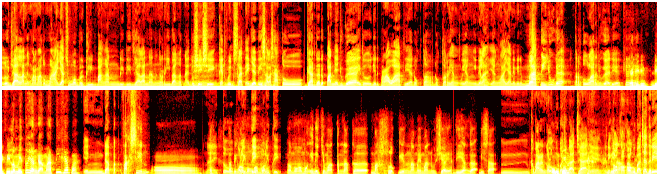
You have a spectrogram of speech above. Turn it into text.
lu jalan ke mana-mana tuh mayat semua bergelimpangan di, di jalanan ngeri banget. Nah itu si si Hmm. Kate Winsletnya jadi salah satu garda depannya juga itu jadi perawat ya dokter dokter yang yang inilah yang layanin ini mati juga tertular juga dia Jadi di, di film itu yang nggak mati siapa? yang dapat vaksin. Oh. Nah itu tapi politik ngomong-ngomong, politik. Ngomong-ngomong ini cuma kena ke makhluk yang namanya manusia ya. Dia nggak bisa Hmm, kemarin kalau gue baca-baca nih, ya, ini kalau kalau kalau gue baca dari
